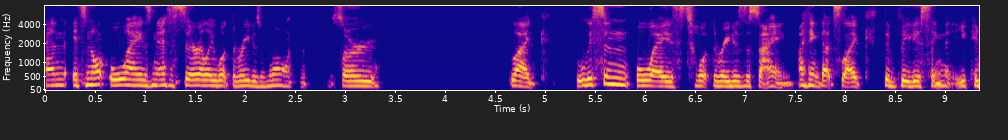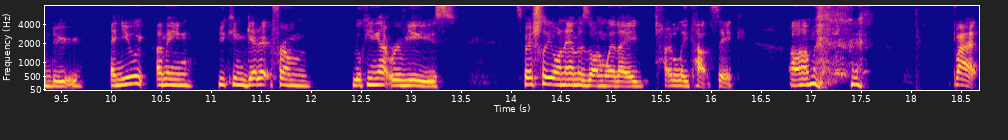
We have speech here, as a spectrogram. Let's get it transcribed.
and it's not always necessarily what the readers want. So, like, listen always to what the readers are saying. I think that's like the biggest thing that you can do. And you, I mean, you can get it from looking at reviews, especially on Amazon where they totally cut sick. Um, but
